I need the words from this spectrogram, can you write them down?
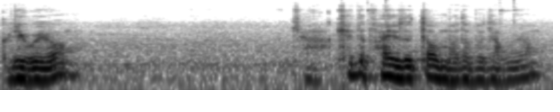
그리고요. 자, 캐드 파일도 다운받아 보자고요.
